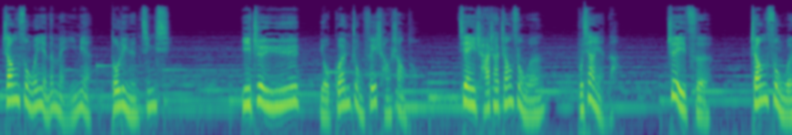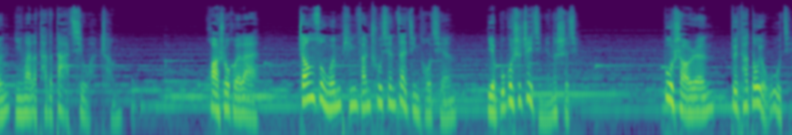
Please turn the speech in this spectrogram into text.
张颂文演的每一面都令人惊喜，以至于有观众非常上头，建议查查张颂文，不像演的。这一次，张颂文迎来了他的大器晚成。话说回来。张颂文频繁出现在镜头前，也不过是这几年的事情。不少人对他都有误解，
